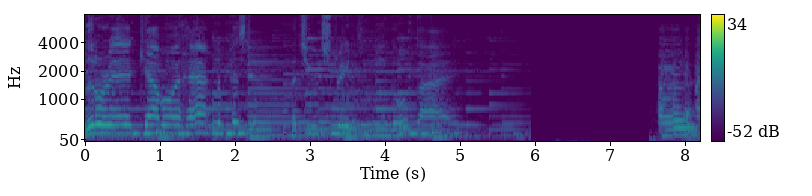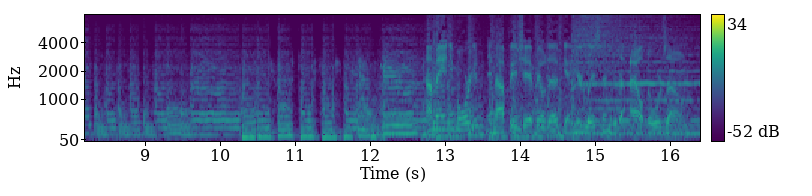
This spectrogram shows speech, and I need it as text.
little red cowboy hat, and a pistol that shoots straight as an eagle flies. I'm Andy Morgan, and I fish FLW, and you're listening to the Outdoor Zone.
